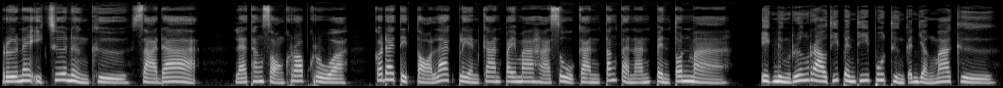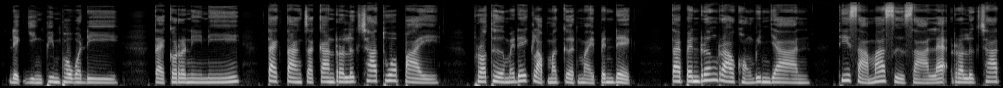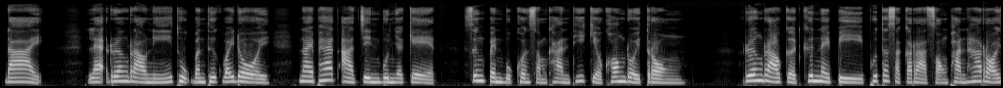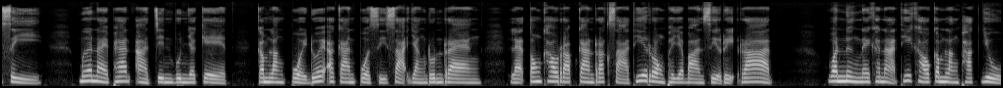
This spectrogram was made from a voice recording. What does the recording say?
หรือในอีกชื่อหนึ่งคือซาดาและทั้งสองครอบครัว ก็ได้ติดต่อแลกเปลี่ยนการไปมาหาสู่กันตั้งแต่นั้นเป็นต้นมา อีกหนึ่งเรื่องราวที่เป็นที่พูดถึงกันอย่างมากคือ เด็กหญิงพิมพวดี แต่กรณีนี้แตกต่างจากการระลึกชาติทั่วไป เพราะเธอไม่ได้กลับมาเกิดใหม่เป็นเด็ก แต่เป็นเรื่องราวของวิญญาณที่สามารถสื่อสารและระลึกชาติได้ และเรื่องราวนี้ถูกบันทึกไว้โดย นายแพทย์อาจินบุญยเกต ซึ่งเป็นบุคคลสำคัญที่เกี่ยวข้องโดยตรง เรื่องราวเกิดขึ้นในปีพุทธศักราช 2504 เมื่อนายแพทย์อาจินบุญยเกตกำลังป่วยด้วยอาการปวดศีรษะอย่างรุนแรง และต้องเข้ารับการรักษาที่โรงพยาบาลสิริราช วันหนึ่งในขณะที่เขากำลังพักอยู่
